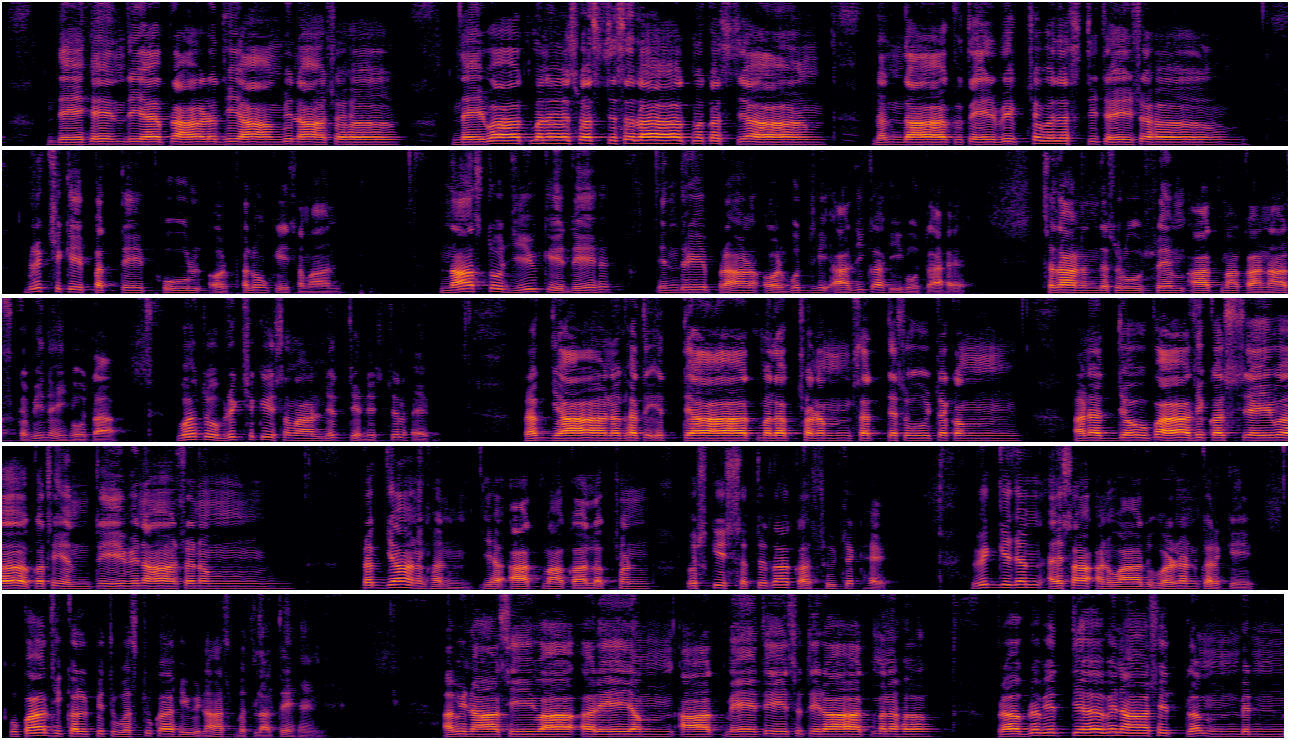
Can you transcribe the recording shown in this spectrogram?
देहेन्द्रिय प्राणधियाँ विनाशः, नैवात्मन स्वस्य सदात्मक नंदाकृतिर्वृक्षवदस्ति चैष। वृक्ष के पत्ते, फूल और फलों के समान। नाश तो जीव के देह, इंद्रिय, प्राण और बुद्धि आदि का ही होता है। सदानंद स्वरूप स्वयं आत्मा का नाश कभी नहीं होता। वह तो वृक्ष के समान नित्य निश्चल है। प्रज्ञान घत प्रज्ञानघत इत्यात्मलक्षणं सत्यसूचकम्। अनद्यौपाधिकस्यैव कथयन्ति विनाशनम। प्रज्ञान घन यह आत्मा का लक्षण, उसकी सत्यता का सूचक है। विज्ञजन ऐसा अनुवाद वर्णन करके उपाधि कल्पित वस्तु का ही विनाश बतलाते हैं। अविनाशी वा अरेयम, आत्मेति सुतिरात्मन। प्रब्रवीत्य विनाशित्व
